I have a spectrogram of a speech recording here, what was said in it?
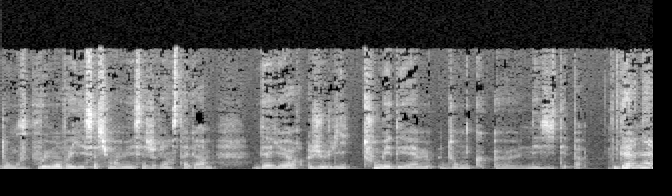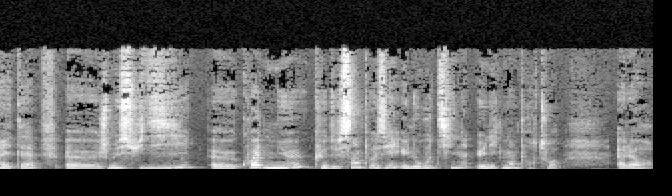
donc vous pouvez m'envoyer ça sur ma messagerie Instagram. D'ailleurs, je lis tous mes DM, donc n'hésitez pas. Dernière étape, euh, je me suis dit, euh, quoi de mieux que de s'imposer une routine uniquement pour toi? Alors,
